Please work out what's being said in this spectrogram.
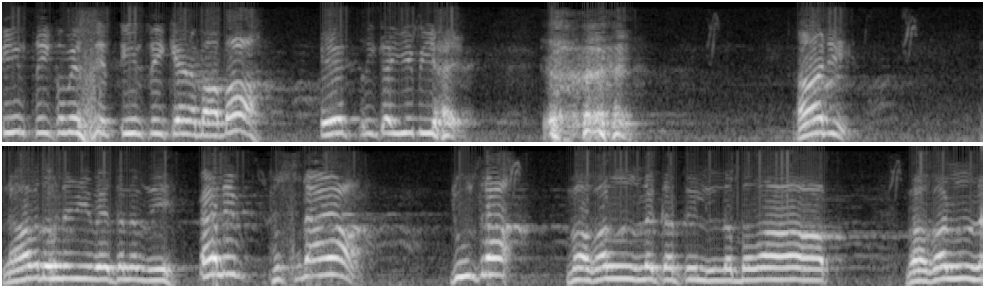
تین طریقوں میں سے تین طریقے نا بابا۔ ایک طریقہ یہ بھی ہے۔ ہاں جی۔ راوت ہونے بھی جی، ویتن دی جی۔ پہلے پھسنایا دوسرا وغل قتل بواپ وغل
